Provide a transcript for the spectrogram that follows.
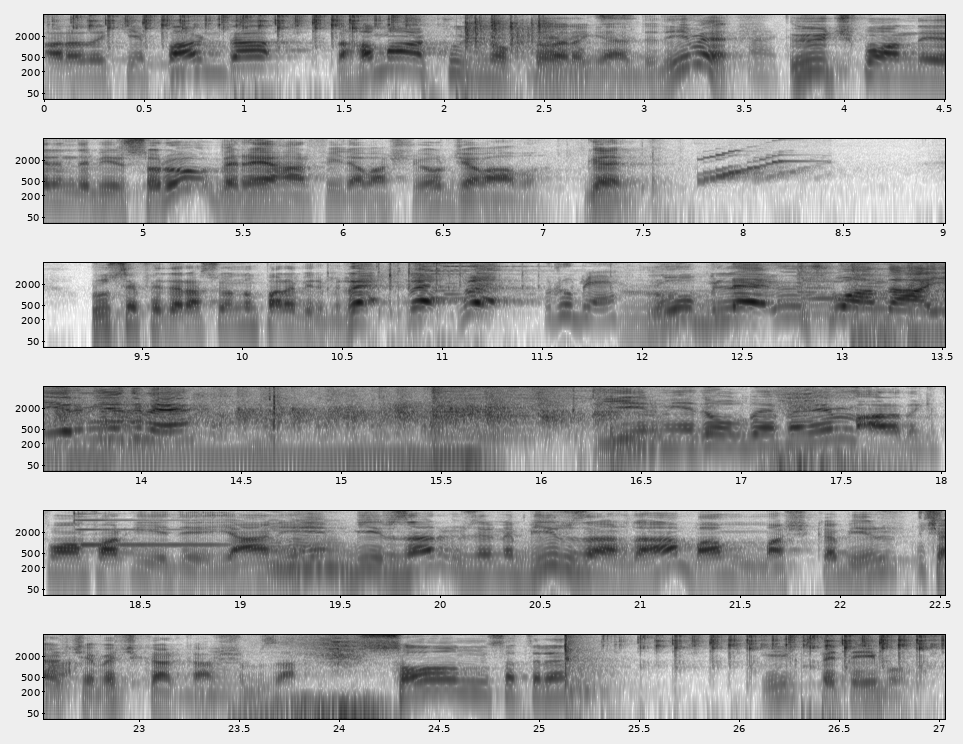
Aradaki fark da daha makul noktalara Evet. geldi değil mi? 3 puan değerinde bir soru ve R harfiyle başlıyor cevabı. Görelim. Rusya Federasyonu'nun para birimi. R, R, R. Ruble. Ruble 3 puan daha. 27 mi? 27 oldu efendim. Aradaki puan farkı 7. Yani bir zar üzerine bir zar daha bambaşka bir çerçeve çıkar karşımıza. Son satırın ilk peteği bu.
